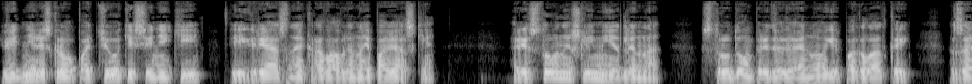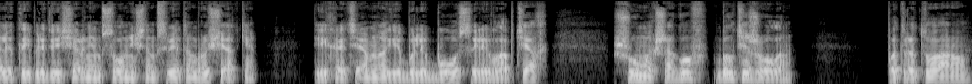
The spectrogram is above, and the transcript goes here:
виднелись кровоподтеки, синяки и грязные окровавленные повязки. Арестованные шли медленно, с трудом передвигая ноги по гладкой, залитой предвечерним солнечным светом брусчатке. И хотя многие были босы или в лаптях, шум их шагов был тяжелым. По тротуару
